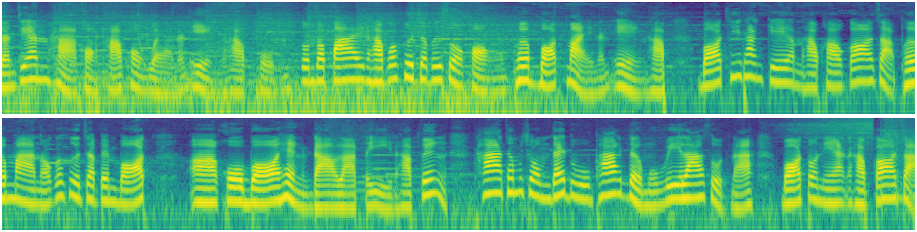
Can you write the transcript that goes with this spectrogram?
ดันเจียนหาของคราฟของแหวนนั่นเองนะครับผมส่วนต่อไปนะครับก็คือจะเป็นส่วนของเพิ่มบอสใหม่นั่นเองครับบอสที่ทางเกมนะครับเขาก็จะเพิ่มมาเนาะก็คือจะเป็นบอส โคบอแห่งดาวลาตีนะครับ ซึ่งถ้าท่านผู้ชมได้ดูภาคเดอะมูฟวี่ล่าสุดนะ บอสตัวนี้นะครับก็จะ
